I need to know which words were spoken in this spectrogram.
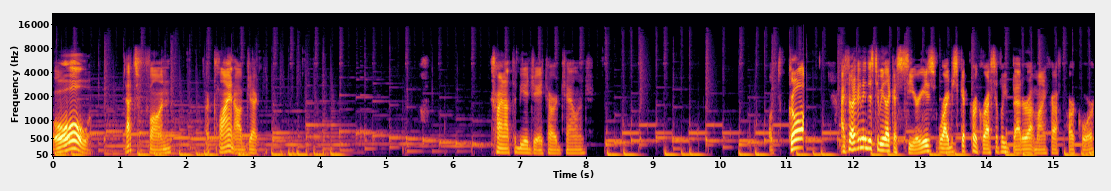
Oh! That's fun. A client object. Try not to be a JTARD challenge. Let's go! I feel like I need this to be like a series where I just get progressively better at Minecraft parkour.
